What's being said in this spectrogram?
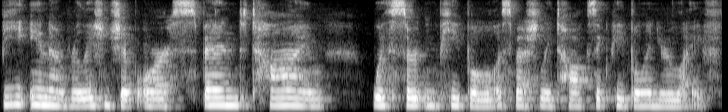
be in a relationship or spend time with certain people, especially toxic people in your life.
